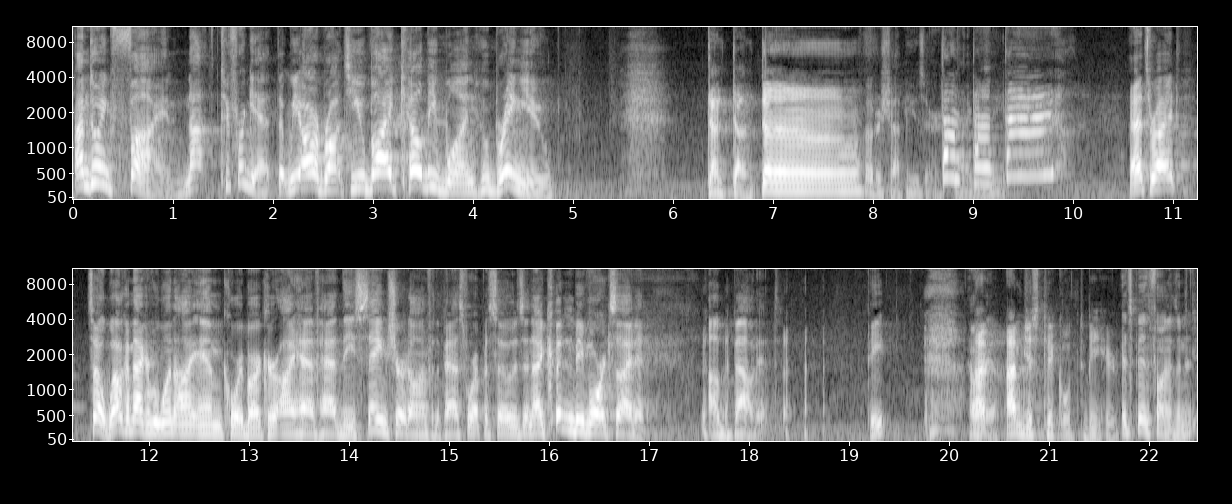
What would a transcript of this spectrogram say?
I'm doing fine. Not to forget that we are brought to you by Kelby One, who bring you Dun dun dun. Photoshop User. Dun dun dun. That's right. So, welcome back, everyone. I am Corey Barker. I have had the same shirt on for the past four episodes, and I couldn't be more excited about it. Pete, I'm? I'm just tickled to be here. It's been fun, isn't it?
